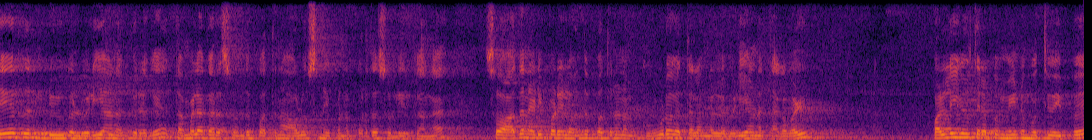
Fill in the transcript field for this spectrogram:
தேர்தல் முடிவுகள் வெளியான பிறகு தமிழக அரசு வந்து பார்த்தீங்கன்னா ஆலோசனை பண்ண போகிறதா சொல்லியிருக்காங்க. ஸோ அதன் அடிப்படையில் வந்து பார்த்தீங்கன்னா நமக்கு ஊடகத்தலங்களில் வெளியான தகவல் பள்ளிகள் திறப்பு மீண்டும் ஒத்திவைப்பு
